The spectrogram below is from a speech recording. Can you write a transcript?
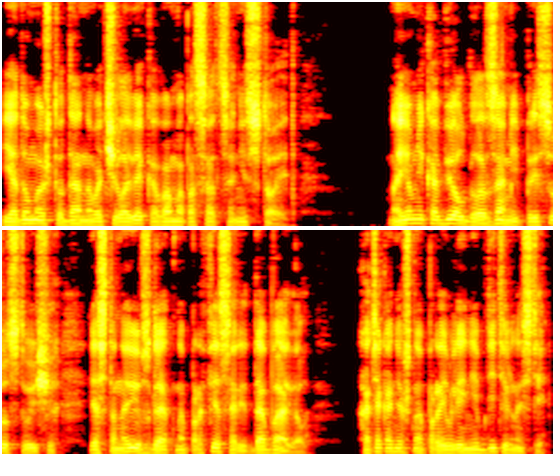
«Я думаю, что данного человека вам опасаться не стоит». Наемник обвел глазами присутствующих и, остановив взгляд на профессоре, добавил. Хотя, конечно, проявление бдительности,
